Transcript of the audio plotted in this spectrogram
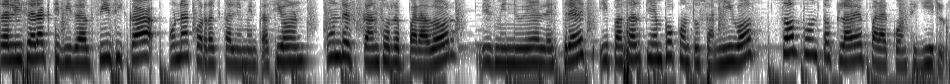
Realizar actividad física, una correcta alimentación, un descanso reparador, disminuir el estrés y pasar tiempo con tus amigos son punto clave para conseguirlo.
